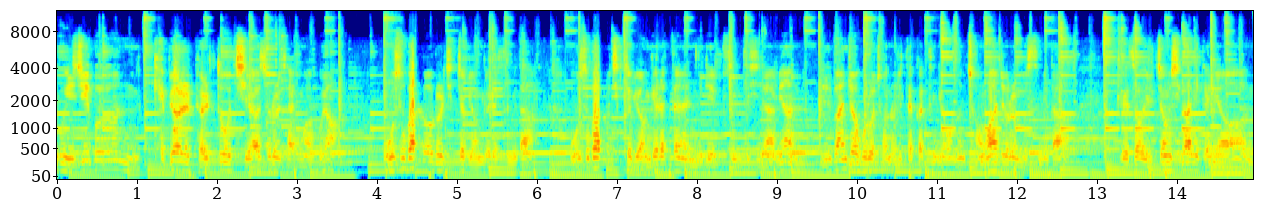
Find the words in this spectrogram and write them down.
그리고 이 집은 개별 별도 지하수를 사용하고요. 오수관로를 직접 연결했습니다. 오수관로 직접 연결했다는 이게 무슨 뜻이냐면 일반적으로 전원주택 같은 경우는 정화조를 묻습니다. 그래서 일정 시간이 되면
